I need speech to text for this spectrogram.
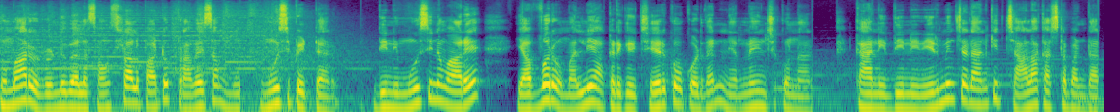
సుమారు రెండు వేల సంవత్సరాల పాటు ప్రవేశం మూసిపెట్టారు. దీన్ని మూసిన వారే ఎవ్వరూ మళ్ళీ అక్కడికి చేరుకోకూడదని నిర్ణయించుకున్నారు. కానీ దీన్ని నిర్మించడానికి చాలా కష్టపడ్డారు.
